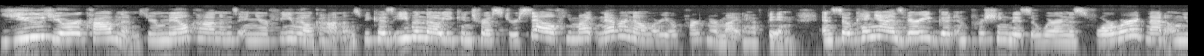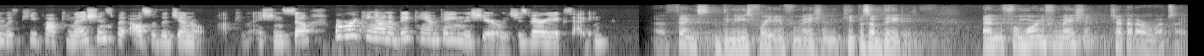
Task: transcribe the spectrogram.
use your condoms, your male condoms and your female condoms, because even though you can trust yourself, you might never know where your partner might have been. And so Kenya is very good in pushing this awareness forward, not only with key populations, but also the general population. So we're working on a big campaign this year, which is very exciting. Uh, thanks, Denise, for your information. Keep us updated. And for more information, check out our website.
